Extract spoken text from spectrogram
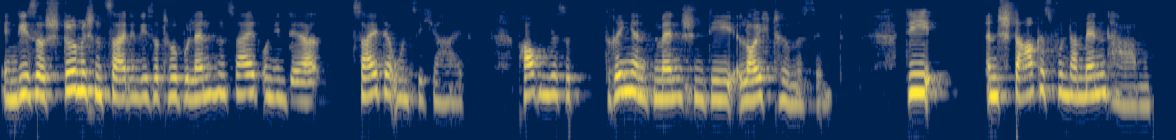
in dieser stürmischen Zeit, in dieser turbulenten Zeit und in der Zeit der Unsicherheit, brauchen wir so dringend Menschen, die Leuchttürme sind, die ein starkes Fundament haben,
